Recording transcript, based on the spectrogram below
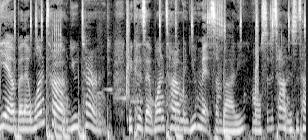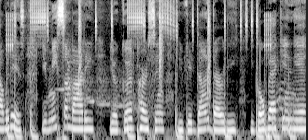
Yeah, but at one time you turned. Because at one time when you met somebody, most of the time this is how it is. You meet somebody, you're a good person, you get done dirty, you go back in there,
